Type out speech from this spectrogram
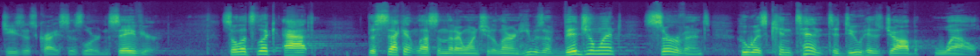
Jesus Christ as Lord and Savior. So let's look at the second lesson that I want you to learn. He was a vigilant servant who was content to do his job well.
